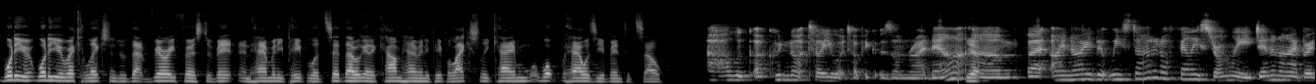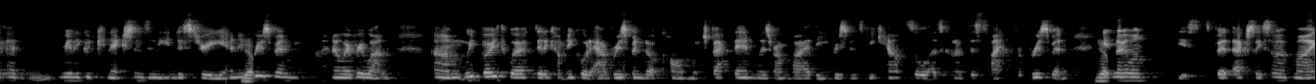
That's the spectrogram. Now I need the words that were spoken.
What are your what are your recollections of that very first event and how many people had said they were going to come? How many people actually came? What how was the event itself? Oh, look, I could not tell you what topic it was on right now. Yep. Um, but I know that we started off fairly strongly. Jen and I both had really good connections in the industry. And in Yep. Brisbane, I know everyone. Um, we both worked at a company called ourbrisbane.com, which back then was run by the Brisbane City Council as kind of the site for Brisbane. Yep. It no longer exists, but actually, some of my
